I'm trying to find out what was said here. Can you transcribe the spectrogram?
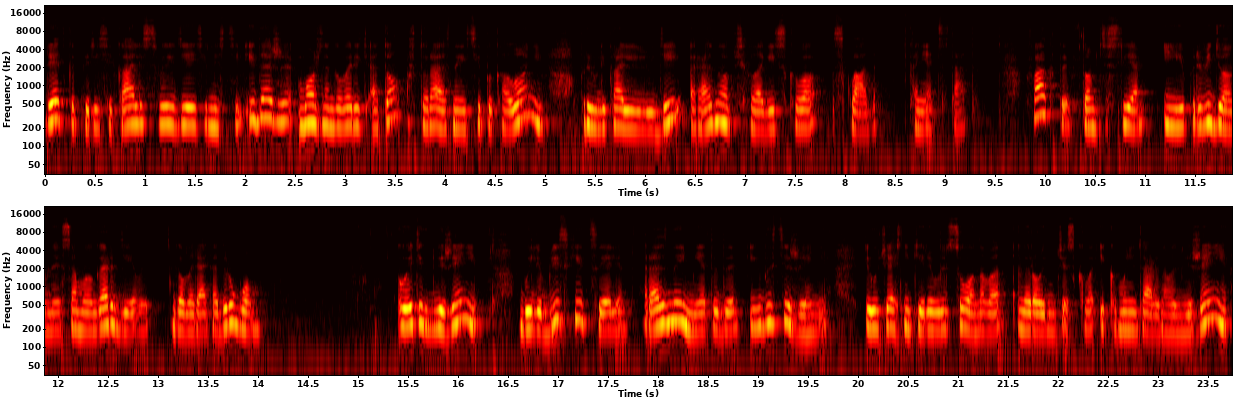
редко пересекались в своей деятельности, и даже можно говорить о том, что разные типы колоний привлекали людей разного психологического склада. Конец цитаты. Факты, в том числе и приведенные самой Гордеевой, говорят о другом. У этих движений были близкие цели, разные методы их достижения, и участники революционного, народнического и коммунитарного движений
